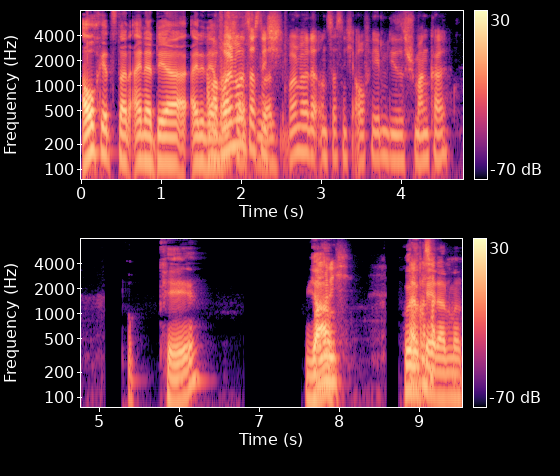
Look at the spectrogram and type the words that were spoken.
auch jetzt dann einer der, eine der Aber wollen wir uns das nicht, wollen wir uns das nicht aufheben, dieses Schmankerl? Okay. Wollen Ja, wir nicht? Gut, Äh, okay, dann mal.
